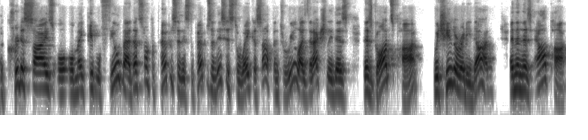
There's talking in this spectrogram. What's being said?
uh, criticize or, or make people feel bad. That's not the purpose of this. The purpose of this is to wake us up and to realize that actually there's there's God's part, which He's already done, and then there's our part.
